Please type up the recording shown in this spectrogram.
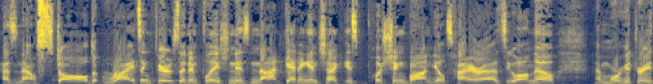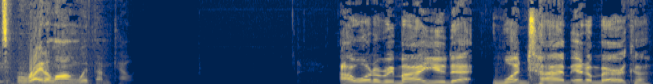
has now stalled. Rising fears that inflation is not getting in check is pushing bond yields higher, as you all know, and mortgage rates right along with them. Kelly. I want to remind you that one time in America,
